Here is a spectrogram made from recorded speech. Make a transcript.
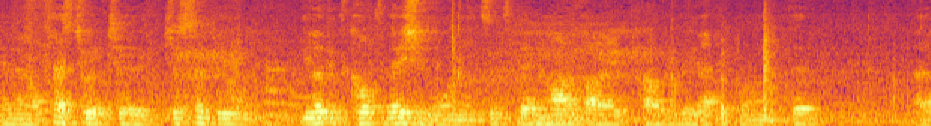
and I'll attest to it, to just simply, you look at the cultivation ordinance, it's been modified probably, I think, on the fifth uh,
